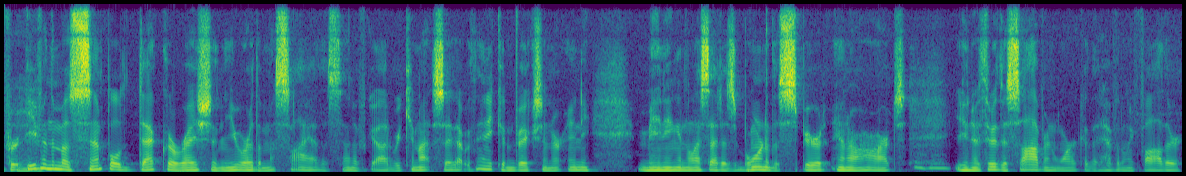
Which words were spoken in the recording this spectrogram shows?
for mm-hmm. even the most simple declaration, you are the Messiah, the Son of God. We cannot say that with any conviction or any meaning unless that is born of the Spirit in our hearts, mm-hmm. you know, through the sovereign work of the Heavenly Father,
